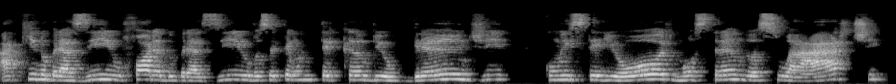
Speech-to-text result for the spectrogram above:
aqui no Brasil, fora do Brasil. Você tem um intercâmbio grande com o exterior, mostrando a sua arte.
